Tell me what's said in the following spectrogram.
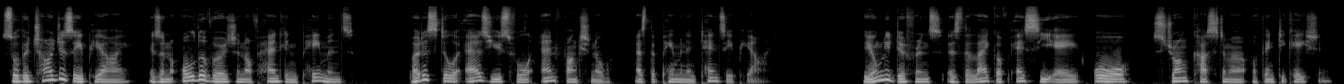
So the Charges API is an older version of handling payments, but is still as useful and functional as the Payment Intents API. The only difference is the lack of SCA or strong customer authentication.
